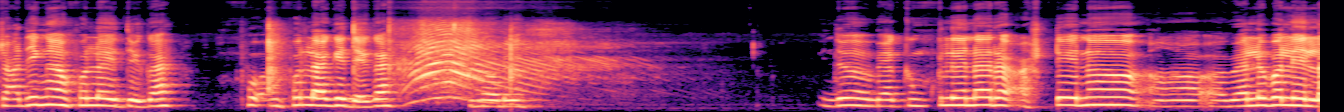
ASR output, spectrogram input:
ಚಾರ್ಜಿಂಗ್ ಫುಲ್ ಆಯಿತು. ಈಗ ಫುಲ್ ಆಗಿದೆ. ಈಗ ನೋಡಿ. ಇದು ವ್ಯಾಕ್ಯೂಮ್ ಕ್ಲೀನರ್ ಅಷ್ಟೇನೂ ಅವೈಲೇಬಲ್ ಇಲ್ಲ.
